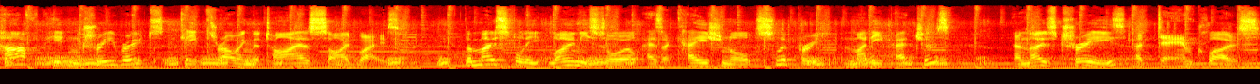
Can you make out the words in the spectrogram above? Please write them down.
Half hidden tree roots keep throwing the tyres sideways. The mostly loamy soil has occasional slippery, muddy patches, and those trees are damn close.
